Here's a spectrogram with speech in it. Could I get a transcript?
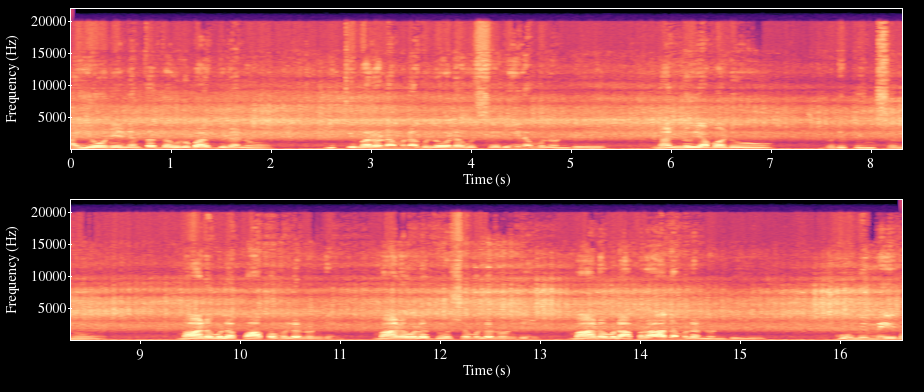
అయ్యో నేనెంత దౌర్భాగ్యులను ఇట్టి మరణమునకు లోనగు శరీరము నుండి నన్ను ఎవడు విడిపించును? మానవుల పాపముల నుండి మానవుల దోషముల నుండి మానవుల అపరాధముల నుండి భూమి మీద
